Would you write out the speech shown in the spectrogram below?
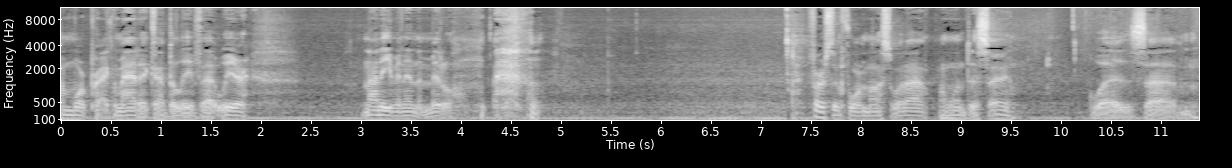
I'm more pragmatic. I believe that we're not even in the middle. First and foremost, what I, I wanted to say was um,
